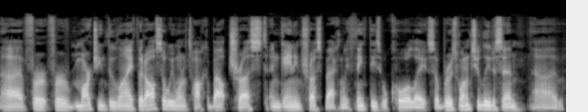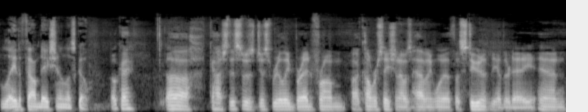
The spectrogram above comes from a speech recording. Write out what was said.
uh, for for marching through life. But also, we want to talk about trust and gaining trust back, and we think these will correlate. So, Bruce, why don't you lead us in, uh, lay the foundation, and let's go. Okay. Uh, gosh, this was just really bred from a conversation I was having with a student the other day, and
